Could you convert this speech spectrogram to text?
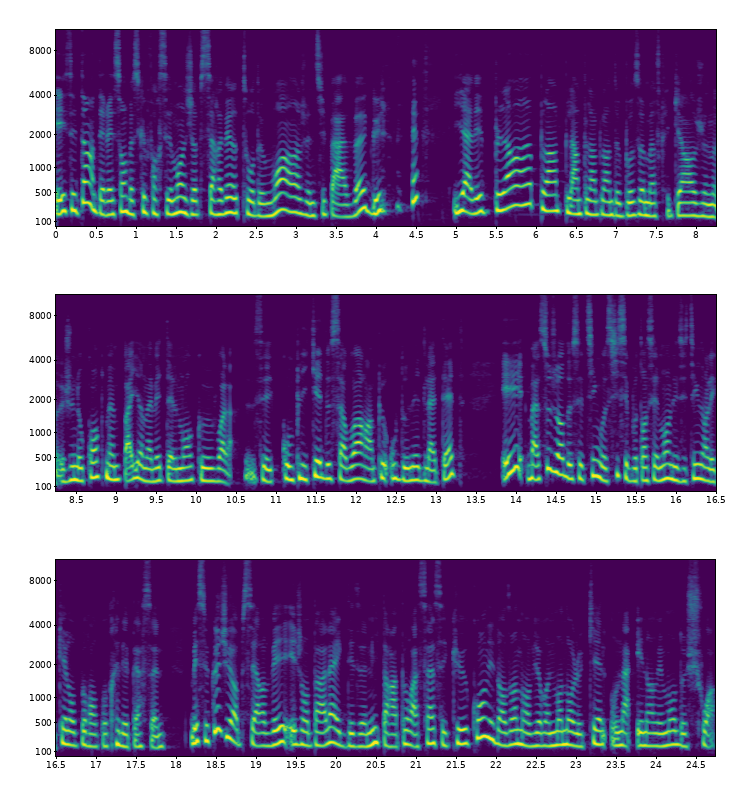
Et c'était intéressant parce que forcément, j'observais autour de moi, hein, je ne suis pas aveugle. il y avait plein, plein, plein, plein, plein de beaux hommes africains. Je ne, je ne compte même pas, il y en avait tellement que voilà, c'est compliqué de savoir un peu où donner de la tête. Et bah, ce genre de setting aussi, c'est potentiellement des settings dans lesquels on peut rencontrer des personnes. Mais ce que j'ai observé, et j'en parlais avec des amis par rapport à ça, c'est que quand on est dans un environnement dans lequel on a énormément de choix,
